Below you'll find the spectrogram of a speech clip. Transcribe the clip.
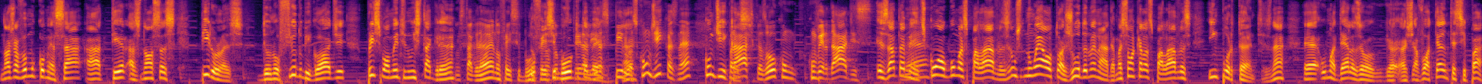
Nós já vamos começar a ter as nossas pílulas do No Fio do Bigode, principalmente no Instagram, No Instagram, no Facebook. No Facebook também, as pílulas né? com dicas, né? com dicas. Práticas ou com, com verdades Exatamente, né? com algumas palavras, não, não é autoajuda, não é nada, mas são aquelas palavras importantes, né? É, uma delas, eu, eu já vou até antecipar,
